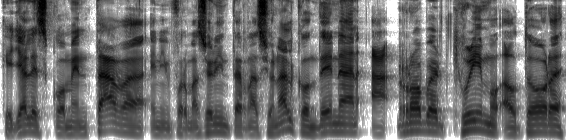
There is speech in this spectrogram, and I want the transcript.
que ya les comentaba en información internacional condenan a Robert Crimo, autor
